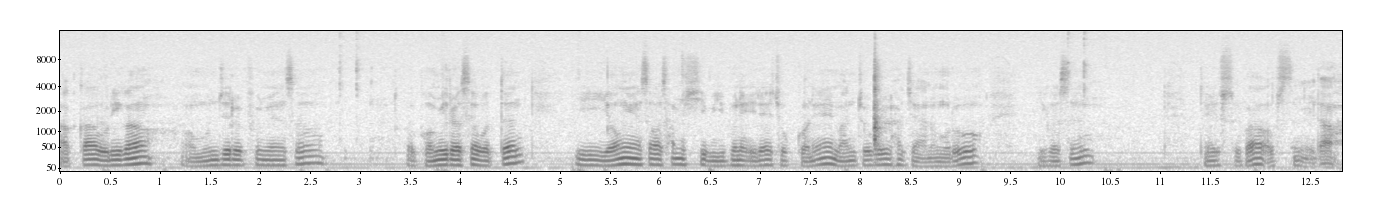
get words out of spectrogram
아까 우리가 어, 문제를 풀면서 그 범위를 세웠던 이 0에서 32분의 1의 조건에 만족을 하지 않으므로 이것은 될 수가 없습니다.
